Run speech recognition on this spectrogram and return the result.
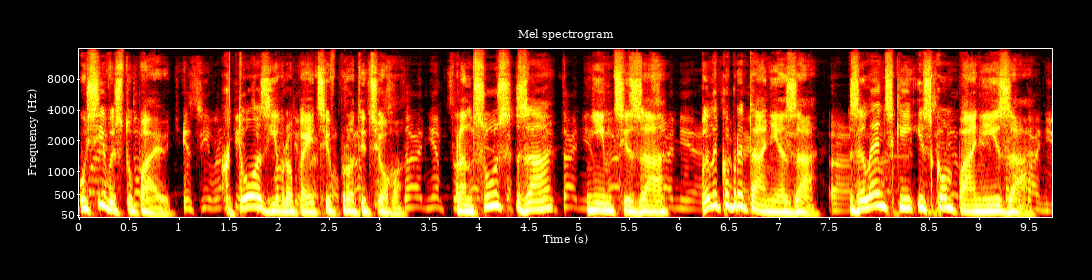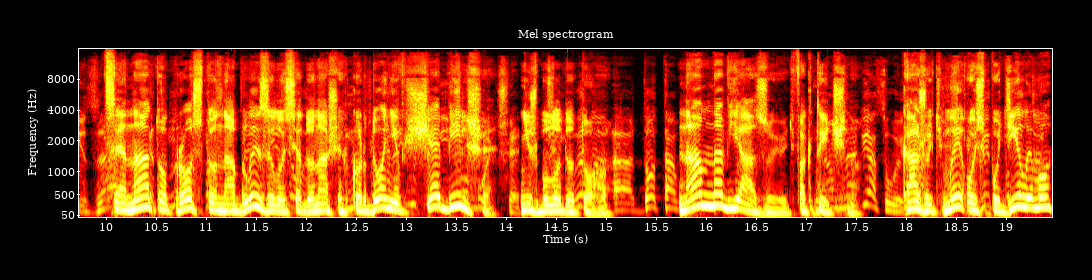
Усі виступають. Хто з європейців проти цього? Француз за, німці за, Великобританія за, Зеленський із компанії за. Це НАТО просто наблизилося до наших кордонів ще більше ніж було до того. Нам нав'язують фактично. Кажуть, ми ось поділимо,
